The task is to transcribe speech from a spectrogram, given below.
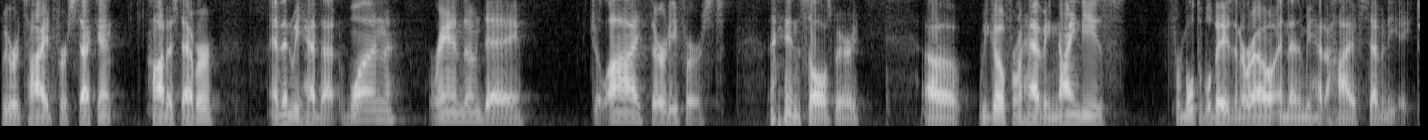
We were tied for second hottest ever. And then we had that one random day, July 31st, in Salisbury. Uh, we go from having 90s for multiple days in a row, and then we had a high of 78.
